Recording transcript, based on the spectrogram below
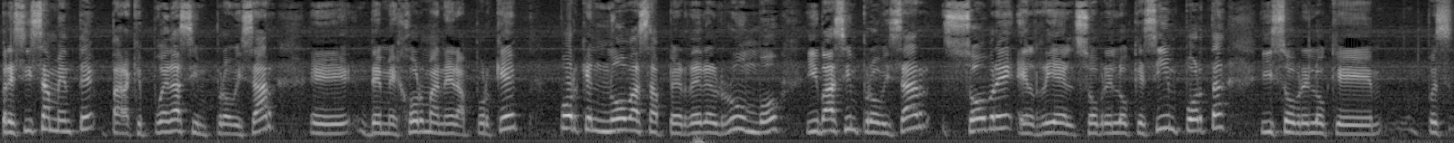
precisamente para que puedas improvisar eh, de mejor manera. ¿Por qué? Porque no vas a perder el rumbo y vas a improvisar sobre el riel, sobre lo que sí importa y sobre lo que pues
